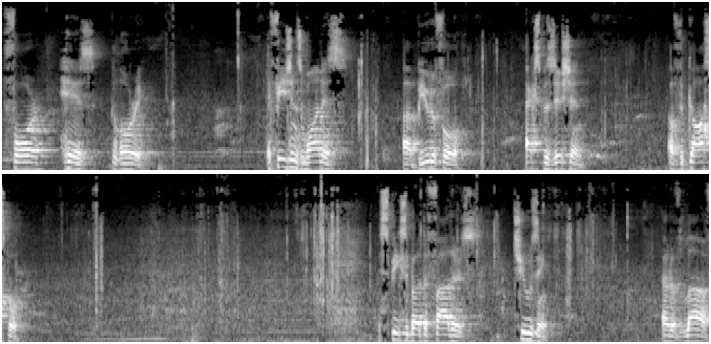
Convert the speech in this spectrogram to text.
for His glory. Ephesians 1 is a beautiful exposition of the gospel It speaks about the Father's choosing out of love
